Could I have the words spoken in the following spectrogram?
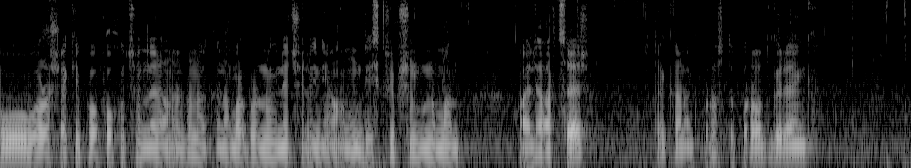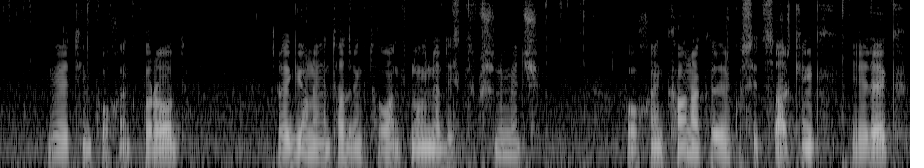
ու որոշակի փոփոխություններ անել, բնականաբար որ նույնը չլինի անում, description ու նման այլ հարցեր։ Դե կանանք պրոստը prod գրենք, UAT-ին փոխենք prod, region-ը ենթադրենք թողենք նույնը, description-ի մեջ փոխենք, քանակը 2-ից սարքենք 3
